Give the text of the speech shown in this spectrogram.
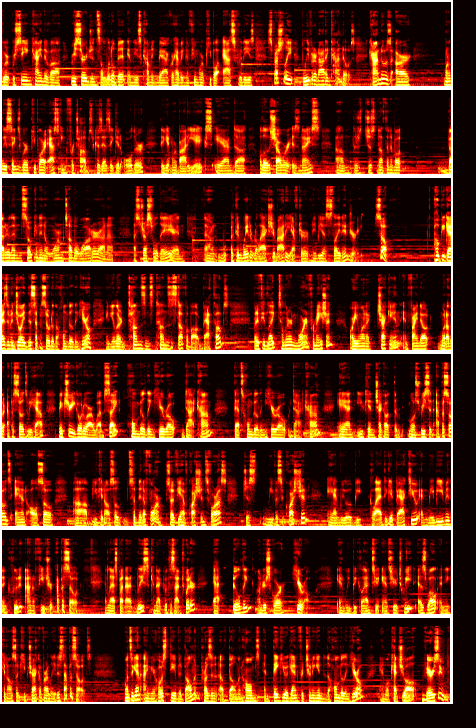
we're, we're seeing kind of a resurgence a little bit in these coming back. We're having a few more people ask for these, especially, believe it or not, in condos. Condos are one of these things where people are asking for tubs because as they get older, they get more body aches. And uh, although the shower is nice, um, there's just nothing about better than soaking in a warm tub of water on a, a stressful day and uh, a good way to relax your body after maybe a slight injury. So, Hope you guys have enjoyed this episode of the Home Building Hero and you learned tons and tons of stuff about bathtubs. But if you'd like to learn more information or you want to check in and find out what other episodes we have, make sure you go to our website, homebuildinghero.com. That's homebuildinghero.com, and you can check out the most recent episodes, and also uh, you can also submit a form. So if you have questions for us, just leave us a question, and we will be glad to get back to you, and maybe even include it on a future episode. And last but not least, connect with us on Twitter at building underscore hero, and we'd be glad to answer your tweet as well. And you can also keep track of our latest episodes. Once again, I'm your host, David Bellman, president of Bellman Homes, and thank you again for tuning into the Home Building Hero, and we'll catch you all very soon.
